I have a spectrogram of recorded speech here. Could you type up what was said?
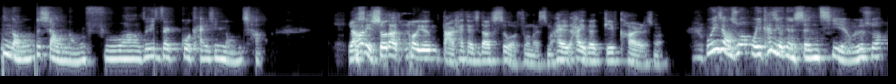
农是小农夫啊，我最近在过开心农场。然后你收到之后就打开才知道是我送的，是吗？还有还有一个 gift card 是吗？我跟你讲说，我一开始有点生气，我就说。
